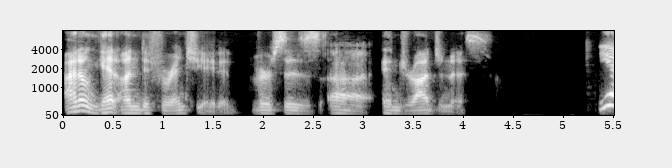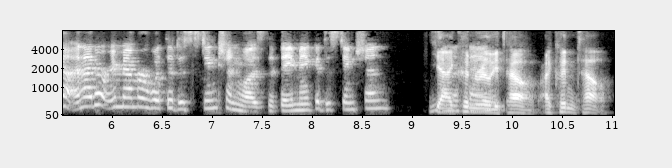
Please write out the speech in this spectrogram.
I don't get undifferentiated versus uh, androgynous. Yeah, and I don't remember what the distinction was. Did they make a distinction? Yeah, I couldn't really tell. I couldn't tell.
